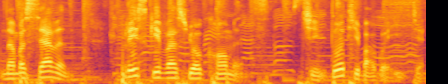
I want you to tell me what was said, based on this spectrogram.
Number seven, please give us your comments，请多提宝贵意见。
